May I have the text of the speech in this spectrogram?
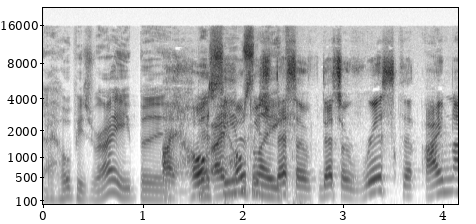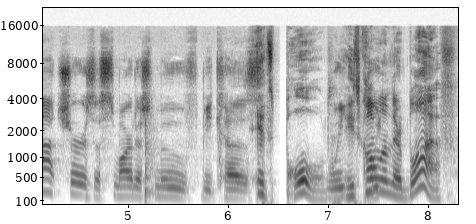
I- hope he's right, but I hope. I hope like that's a that's a risk that I'm not sure is the smartest move because it's bold. we- he's calling we- their bluff.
